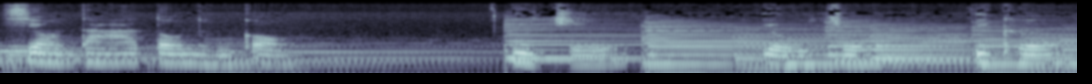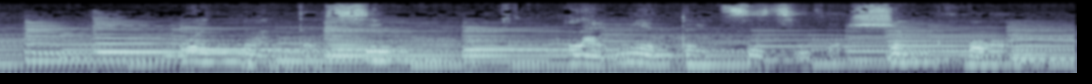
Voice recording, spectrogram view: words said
希望大家都能够一直有着一颗温暖的心来面对自己的生活。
